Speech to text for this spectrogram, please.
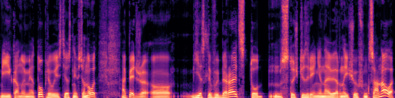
и экономия топлива, естественно, и все. Но вот, опять же, э, если выбирать, то с точки зрения, наверное, еще и функционала,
